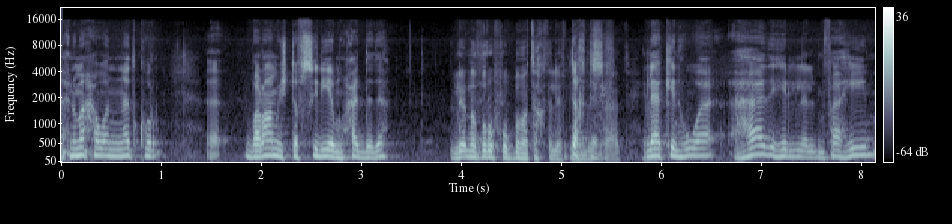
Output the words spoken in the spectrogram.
نحن ما حاولنا نذكر آه، برامج تفصيلية محددة. لأن الظروف ربما تختلف تختلف. سعد. لكن هو هذه المفاهيم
